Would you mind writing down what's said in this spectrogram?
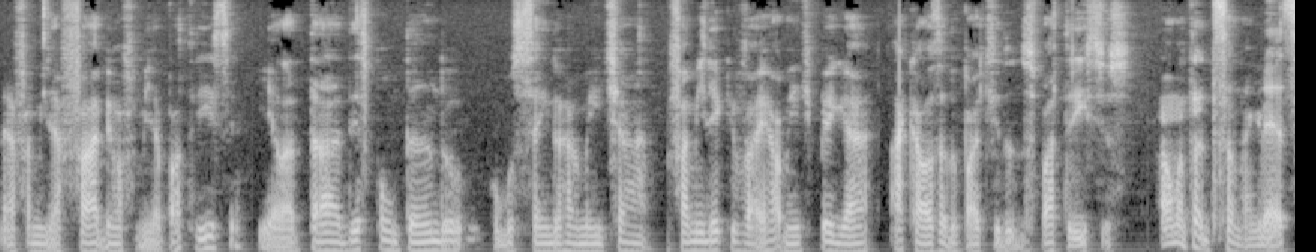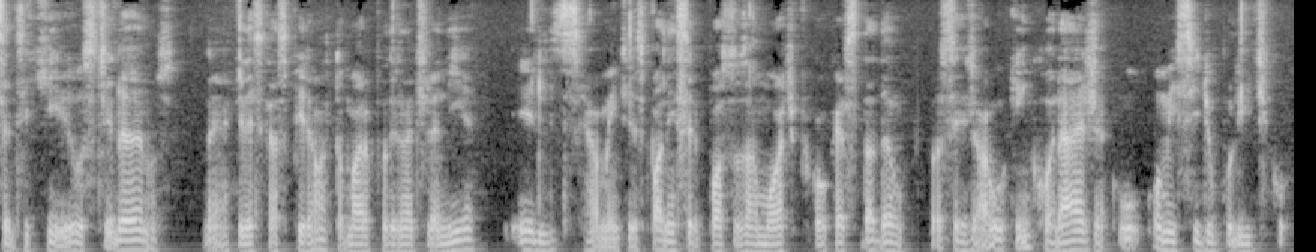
Né? A família Fábia é uma família patrícia e ela está despontando como sendo realmente a família que vai realmente pegar a causa do partido dos patrícios. Há uma tradição na Grécia de que os tiranos, né, aqueles que aspiram a tomar o poder na tirania, eles realmente eles podem ser postos à morte por qualquer cidadão, ou seja, algo que encoraja o homicídio político.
